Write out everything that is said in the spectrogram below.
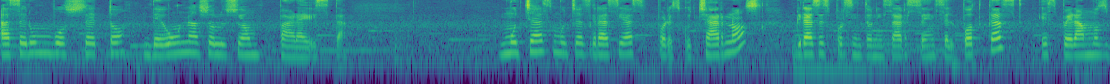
hacer un boceto de una solución para esta. Muchas, muchas gracias por escucharnos. Gracias por sintonizar Sense el podcast. Esperamos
